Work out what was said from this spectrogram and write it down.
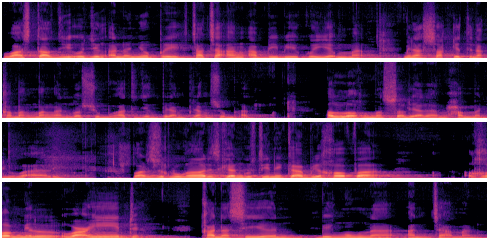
Wastaldi ujung anu nyupri cacaang abdi bihi ku ieu emma minas sakit tina kamangmangan was subuhati jeung pirang-pirang subhat Allahumma sholli ala Muhammad wa ali. Warzuq bunga rizkian Gusti ni ka abdi khofa ghamil wa'id kana sieun bingungna ancaman.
